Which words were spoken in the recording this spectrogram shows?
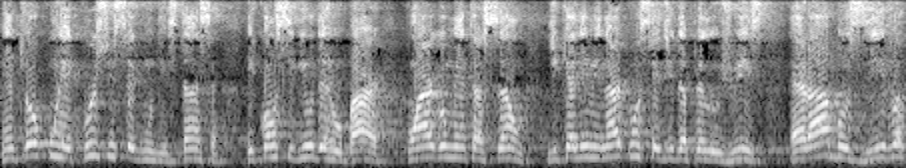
entrou com recurso em segunda instância e conseguiu derrubar com a argumentação de que a liminar concedida pelo juiz era abusiva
